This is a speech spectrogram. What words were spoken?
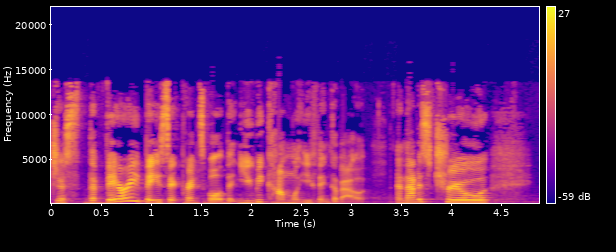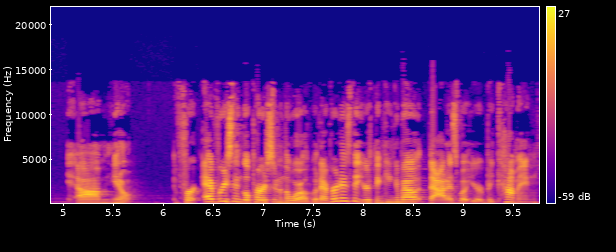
just the very basic principle that you become what you think about. And that is true, um, you know, for every single person in the world, whatever it is that you're thinking about, that is what you're becoming.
